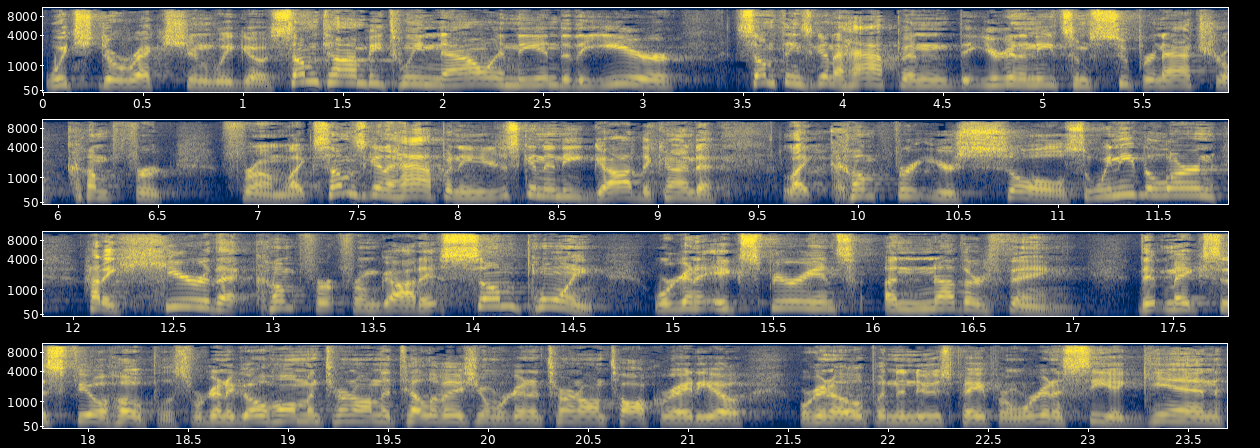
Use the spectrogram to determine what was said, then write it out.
which direction we go. Sometime between now and the end of the year, something's going to happen that you're going to need some supernatural comfort from. Like something's going to happen and you're just going to need God to kind of like comfort your soul. So we need to learn how to hear that comfort from God. At some point, we're going to experience another thing that makes us feel hopeless. We're going to go home and turn on the television. We're going to turn on talk radio. We're going to open the newspaper and we're going to see again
